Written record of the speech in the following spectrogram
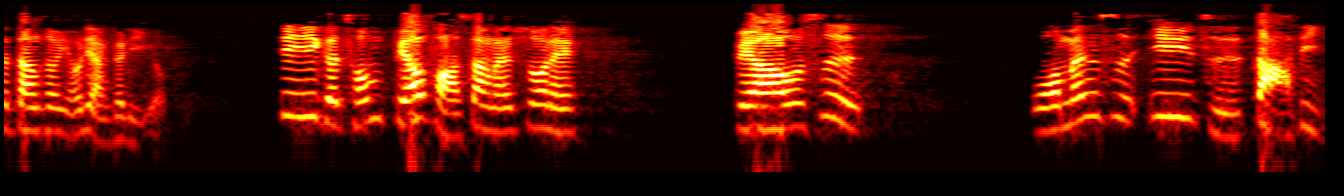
这当中有两个理由，第一个从表法上来说呢，表示。我们是一指大地，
